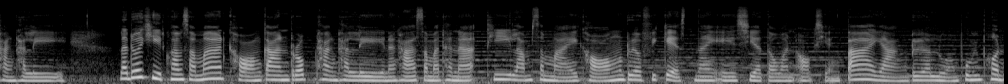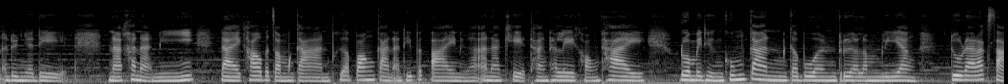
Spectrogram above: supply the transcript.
ทางทะเล และด้วยขีดความสามารถของการรบทางทะเลนะคะ สมรรถนะที่ล้ำสมัยของเรือฟริเกตในเอเชียตะวันออกเฉียงใต้อย่างเรือหลวงภูมิพลอดุลยเดชณขณะนี้ได้เข้าประจำการเพื่อป้องกันอธิปไตยเหนืออาณาเขตทางทะเลของไทย รวมไปถึงคุ้มกันกระบวนเรือลำเลียง ดูแลรักษา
